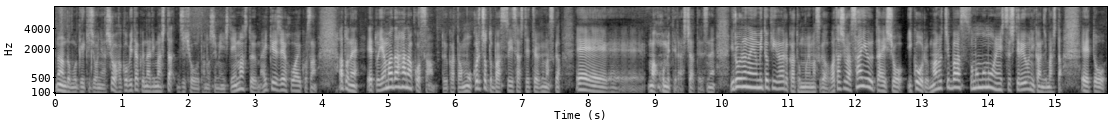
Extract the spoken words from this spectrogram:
何度も劇場に足を運びたくなりました。辞表を楽しみにしています。というマイケル・ジェイ・ホワイコさん。あとね、えー、と山田花子さんという方もこれちょっと抜粋させていただきますが、えーまあ、褒めてらっしゃってですね。いろいろな読み解きがあるかと思いますが私は左右対称イコールマルチバースそのものを演出しているように感じました、えー、と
